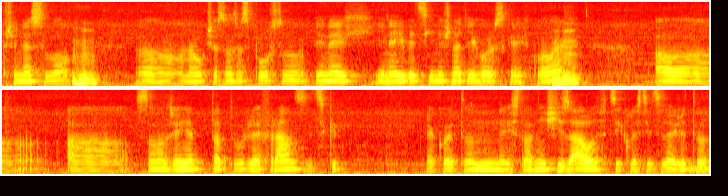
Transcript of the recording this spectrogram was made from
přineslo. Mm-hmm. Uh, naučil jsem se spoustu jiných, jiných věcí než na těch horských kolech. Mm-hmm. A, a samozřejmě ta Tour de France vždycky jako je to nejslavnější závod v cyklistice, takže to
